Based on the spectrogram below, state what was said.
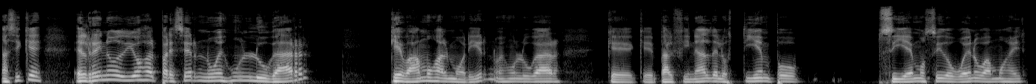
Así que el reino de Dios al parecer no es un lugar que vamos al morir, no es un lugar que al final de los tiempos, si hemos sido buenos, vamos a ir,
